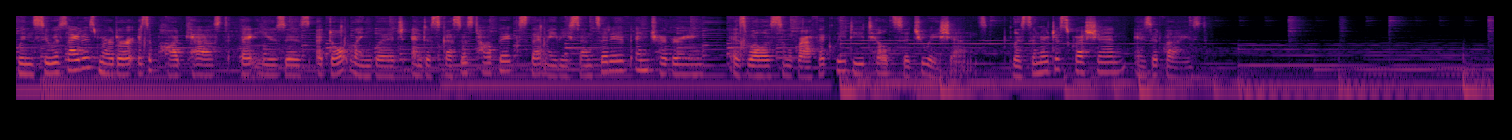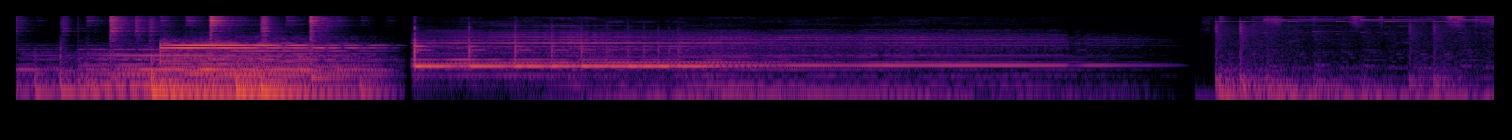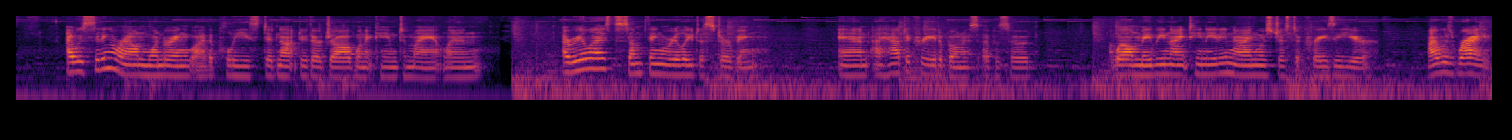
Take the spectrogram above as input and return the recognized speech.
When Suicide is Murder is a podcast that uses adult language and discusses topics that may be sensitive and triggering, as well as some graphically detailed situations. Listener discretion is advised. I was sitting around wondering why the police did not do their job when it came to my Aunt Lynn. I realized something really disturbing, and I had to create a bonus episode. Well, maybe 1989 was just a crazy year. I was right.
